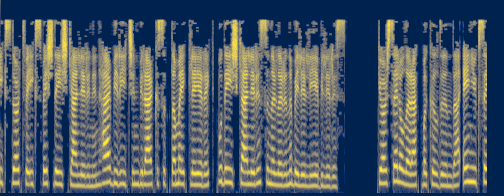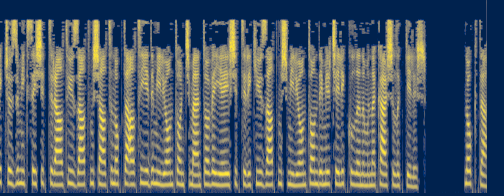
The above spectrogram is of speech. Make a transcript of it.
x4 ve x5 değişkenlerinin her biri için birer kısıtlama ekleyerek, bu değişkenlerin sınırlarını belirleyebiliriz. Görsel olarak bakıldığında, en yüksek çözüm x eşittir 666.67 milyon ton çimento ve y eşittir 260 milyon ton demir çelik kullanımına karşılık gelir. Nokta.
